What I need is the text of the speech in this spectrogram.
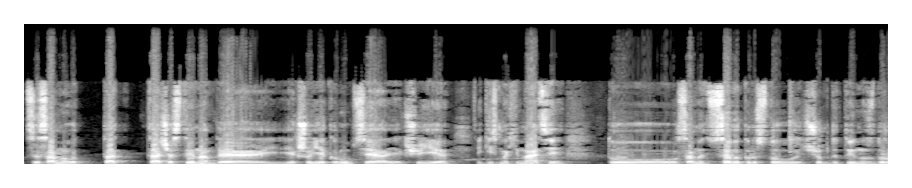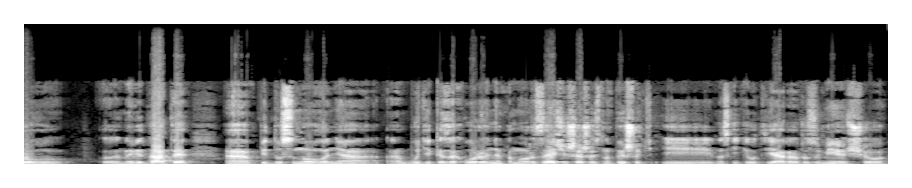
це саме от та, та частина, де якщо є корупція, якщо є якісь махінації, то саме це використовують, щоб дитину здорову е, не віддати під усиновлення е, будь-яке захворювання, там ОРЗ чи ще щось напишуть. І наскільки от я розумію, що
